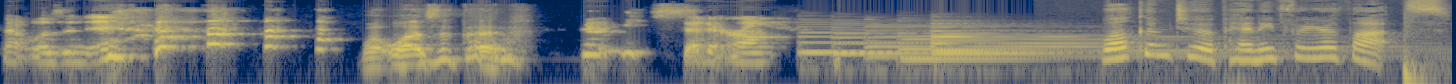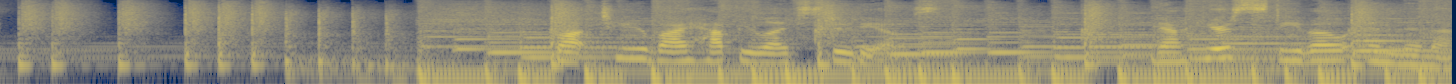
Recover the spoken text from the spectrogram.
that wasn't it. what was it then? you said it wrong. Welcome to A Penny for Your Thoughts. Brought to you by Happy Life Studios. Now here's Stevo and Nina.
